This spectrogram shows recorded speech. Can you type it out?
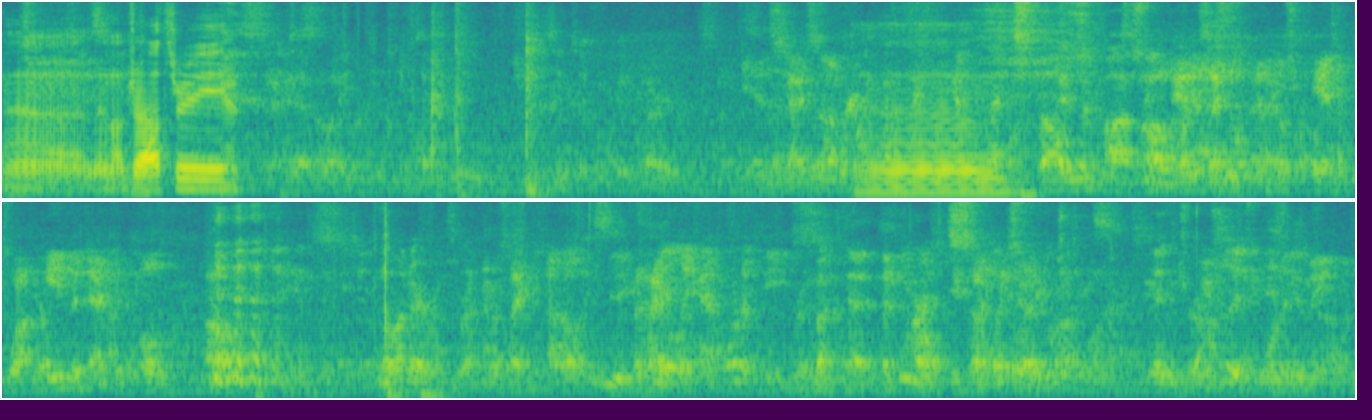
Uh, then I'll draw three. Yep. In the deck at home. No wonder everyone's running. I was like, oh, but I only have one of these. But the, the cards, so like, didn't drop. Usually it's one of the main ones.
